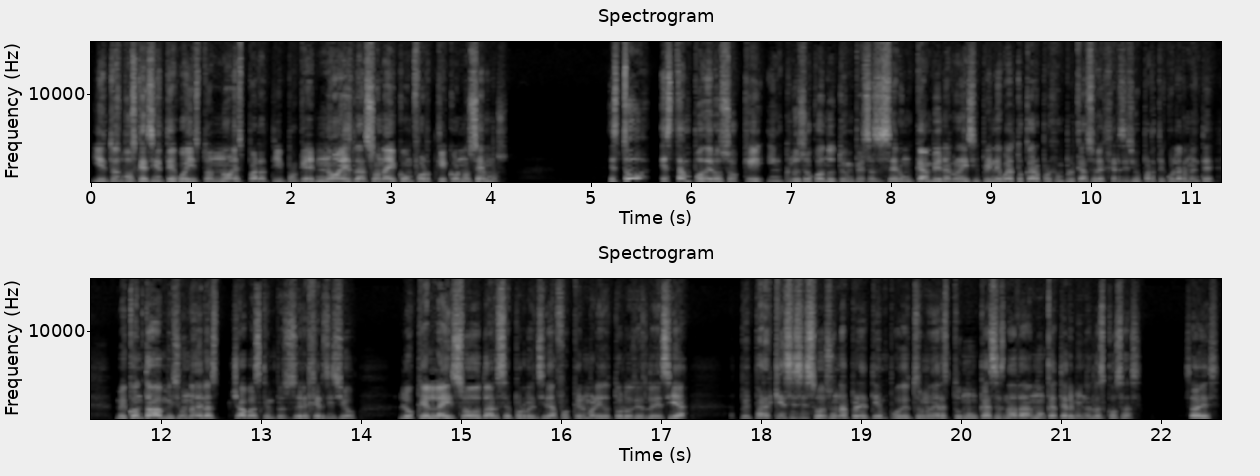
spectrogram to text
Y entonces busca decirte, güey, esto no es para ti porque no es la zona de confort que conocemos. Esto es tan poderoso que incluso cuando tú empiezas a hacer un cambio en alguna disciplina, y voy a tocar, por ejemplo, el caso del ejercicio particularmente, me contaba, me hizo una de las chavas que empezó a hacer ejercicio, lo que la hizo darse por vencida fue que el marido todos los días le decía, ¿para qué haces eso? Es una pérdida de tiempo. De todas maneras, tú nunca haces nada, nunca terminas las cosas, ¿sabes?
